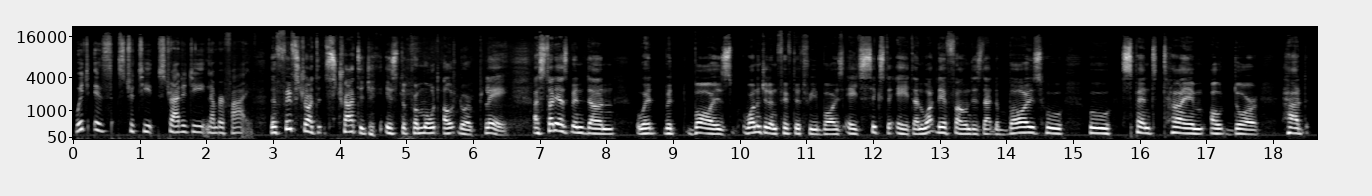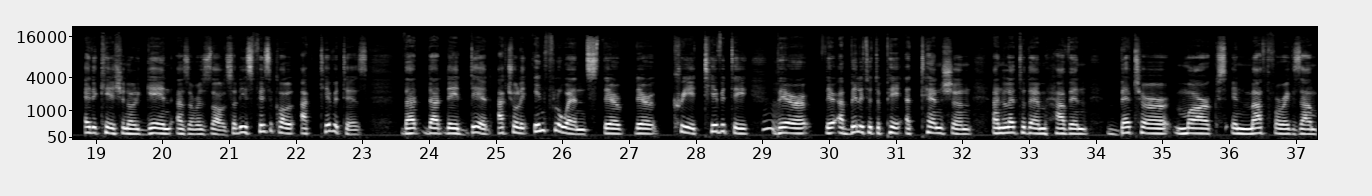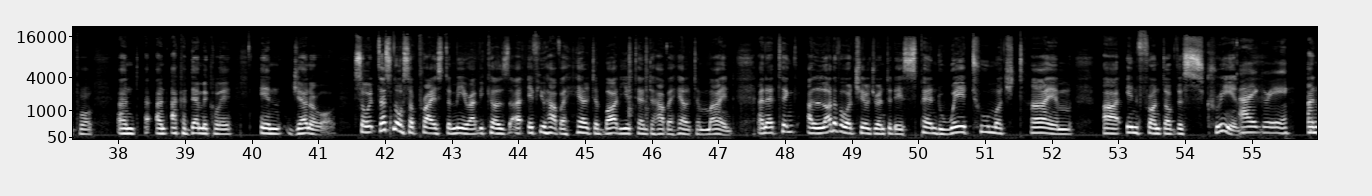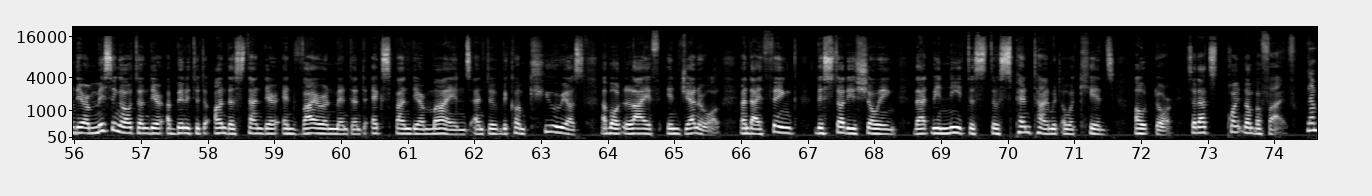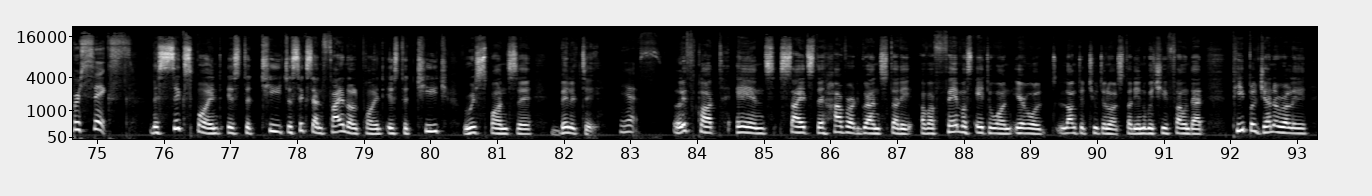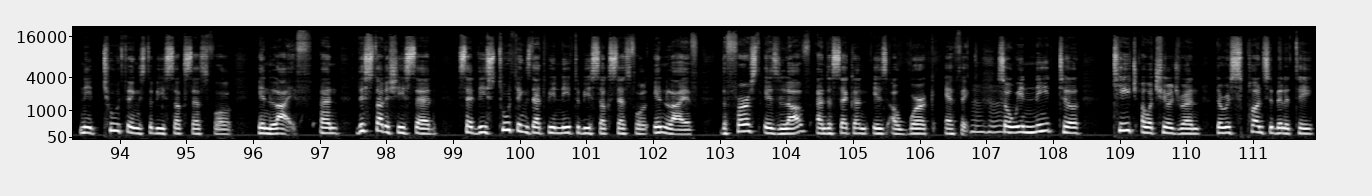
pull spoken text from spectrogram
Which is strate- strategy number five? The fifth strat- strategy is to promote outdoor play. A study has been done with with boys 153 boys aged 6 to 8 and what they found is that the boys who who spent time outdoor had educational gain as a result so these physical activities that that they did actually influenced their their creativity hmm. their their ability to pay attention and led to them having better marks in math, for example, and, and academically in general. So it, that's no surprise to me, right? Because uh, if you have a healthy body, you tend to have a healthy mind. And I think a lot of our children today spend way too much time uh, in front of the screen. I agree and they are missing out on their ability to understand their environment and to expand their minds and to become curious about life in general. And I think the study is showing that we need to, to spend time with our kids outdoor. So that's point number five. Number six. The sixth point is to teach, the sixth and final point is to teach responsibility. Yes. Lythcott Ains cites the Harvard Grant study of a famous 81 year old longitudinal study in which he found that people generally need two things to be successful in life. And this study, she said, said these two things that we need to be successful in life. The first is love, and the second is a work ethic. Mm-hmm. So we need to teach our children the responsibility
